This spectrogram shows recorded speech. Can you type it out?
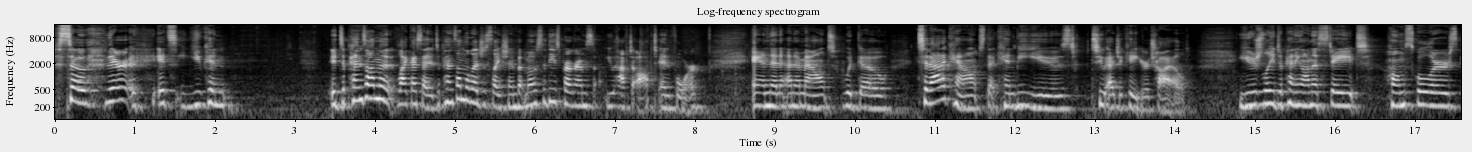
so there, it's you can. It depends on the, like I said, it depends on the legislation, but most of these programs you have to opt in for. And then an amount would go to that account that can be used to educate your child. Usually, depending on the state, homeschoolers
